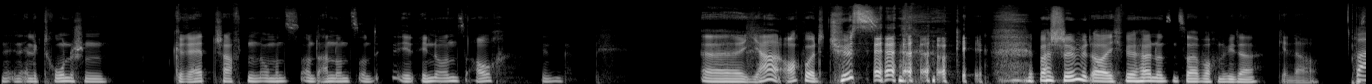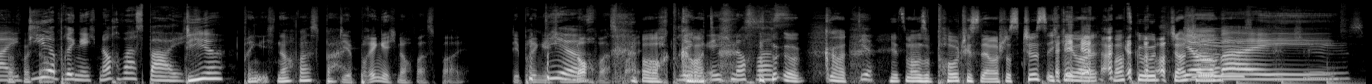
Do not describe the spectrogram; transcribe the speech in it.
in elektronischen Gerätschaften um uns und an uns und in, in uns auch. In, äh, ja, awkward. Tschüss. okay. War schön mit euch. Wir hören uns in zwei Wochen wieder. Genau. Passt Bei dir bringe ich noch was bei. Dir bringe ich noch was bei. Dir bringe ich noch was bei. Dir bringe ich Dir. noch was bei. Oh Bring Gott. ich noch was. Oh Gott. Dir. Jetzt machen wir so Poetry Slam am Schluss. Tschüss, ich gehe mal. Macht's gut. Ciao, Yo, ciao. bye. Tschüss.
